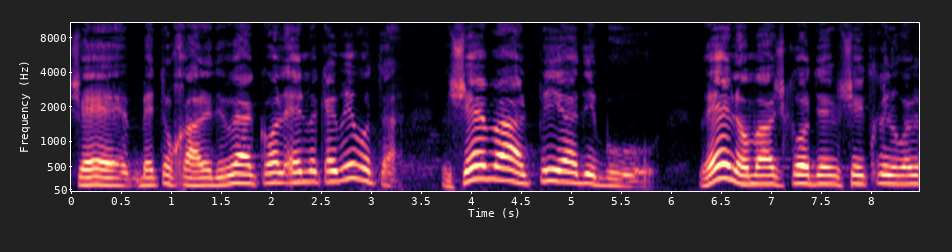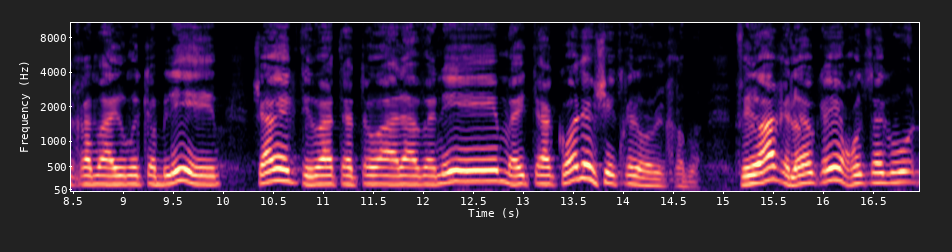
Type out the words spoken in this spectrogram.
שבתוכה לדברי הכל אין מקיימים אותה. ושבע על פי הדיבור. ואין לומר שקודם שהתחילו במלחמה היו מקבלים, שהרי כתיבת התורה על האבנים הייתה קודם שהתחילו במלחמה. אפילו אחרי לא היו מקיימים חוץ לגבול.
